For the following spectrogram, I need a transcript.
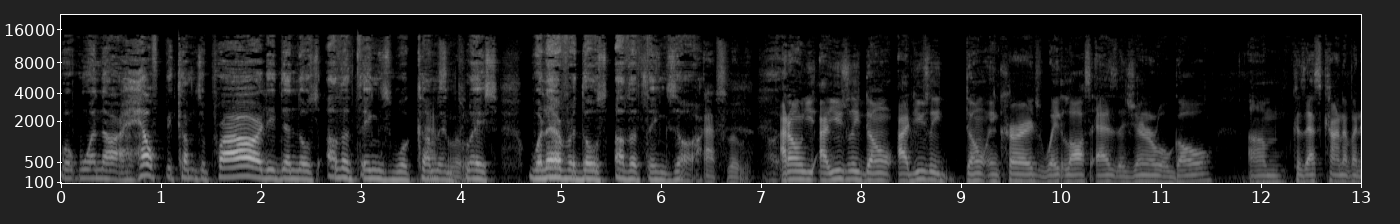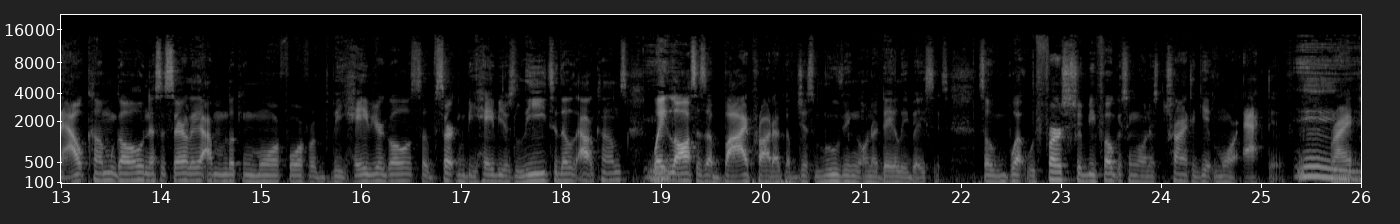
But when our health becomes a priority, then those other things will come Absolutely. in place, whatever those other things are. Absolutely. I don't. I usually don't. I usually don't encourage weight loss as a general goal um, because that's kind of an outcome goal necessarily. I'm looking more for for behavior goals. So certain behaviors lead to those outcomes. Weight mm-hmm. loss is a byproduct of just moving on a daily basis. So what we first should be focusing on is trying to get more active, right? Mm.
